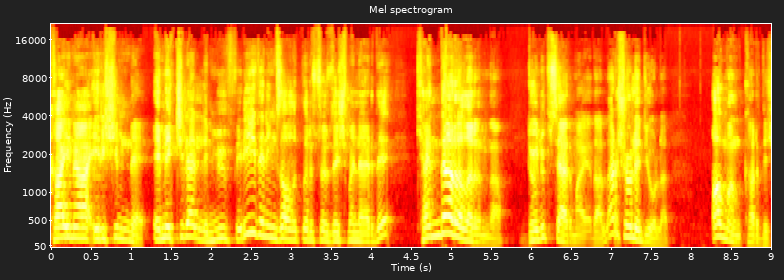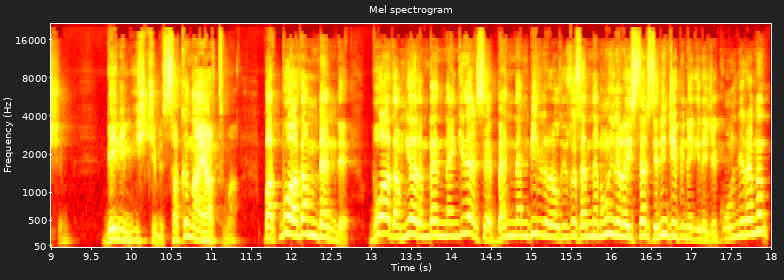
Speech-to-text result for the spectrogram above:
kaynağa erişimle emekçilerle münferiden imzaladıkları sözleşmelerde kendi aralarında dönüp sermayedarlar şöyle diyorlar. Aman kardeşim benim işçimi sakın ayartma. Bak bu adam bende. Bu adam yarın benden giderse benden 1 lira alıyorsa senden 10 lira ister senin cebine girecek. 10 liranın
